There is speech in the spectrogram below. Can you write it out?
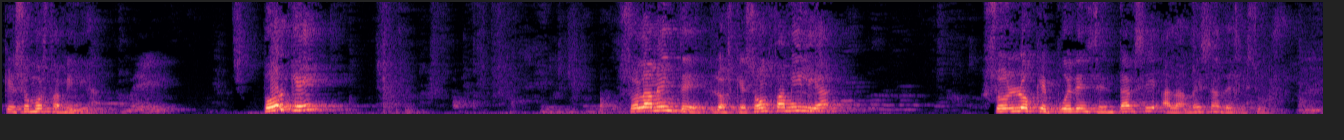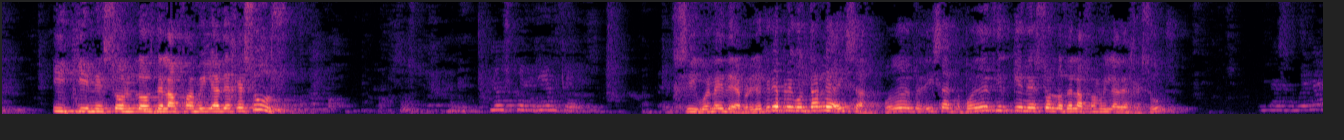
que somos familia. Porque solamente los que son familia son los que pueden sentarse a la mesa de Jesús. ¿Y quiénes son los de la familia de Jesús? Los creyentes. Sí, buena idea, pero yo quería preguntarle a Isa. ¿Puedo, Isa, ¿me puede decir quiénes son los de la familia de Jesús? Las buenas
